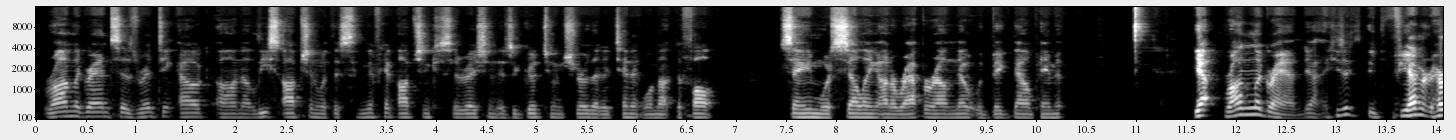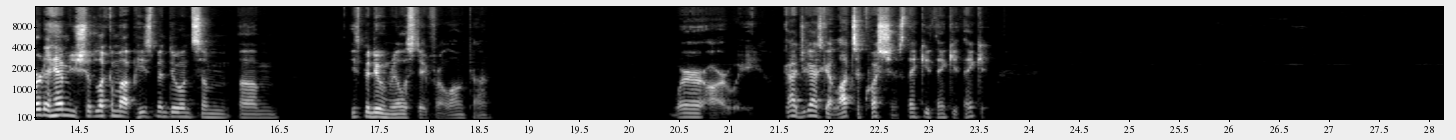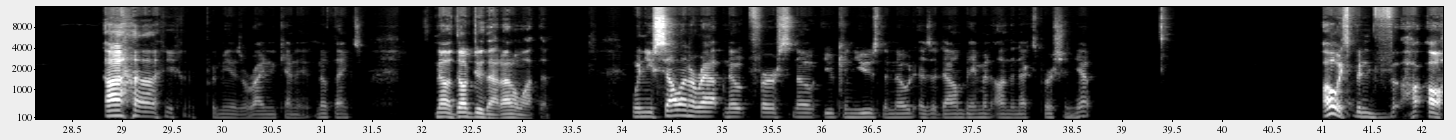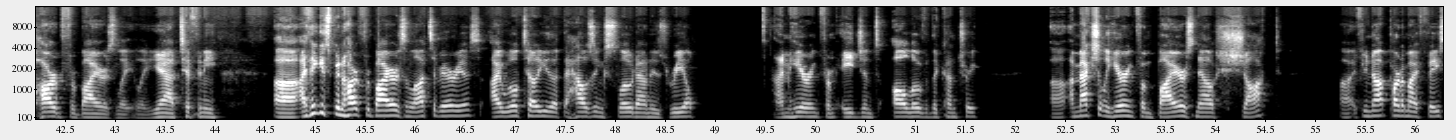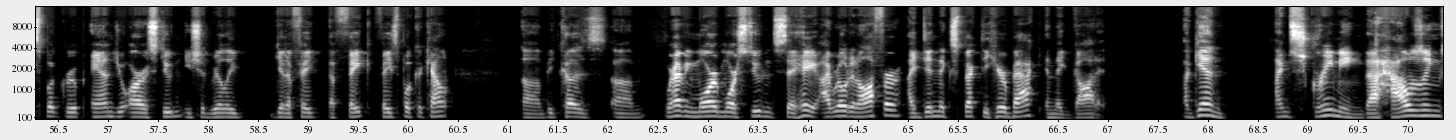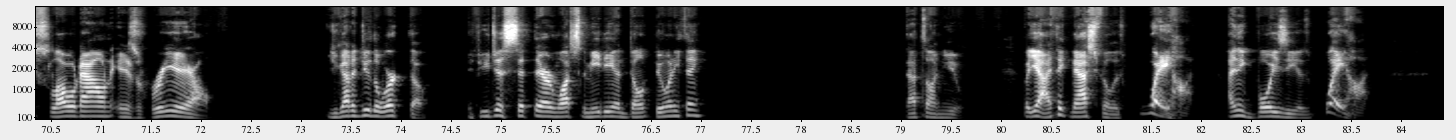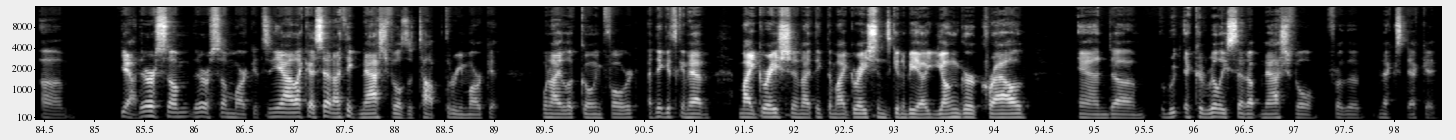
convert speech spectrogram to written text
Ron Legrand says renting out on a lease option with a significant option consideration is a good to ensure that a tenant will not default. Same with selling on a wraparound note with big down payment. Yeah, Ron Legrand. Yeah, he's a, if you haven't heard of him, you should look him up. He's been doing some um he's been doing real estate for a long time. Where are we? God, you guys got lots of questions. Thank you, thank you, thank you. Uh, put me as a writing candidate. No thanks. No, don't do that. I don't want them. When you sell on a wrap note first note, you can use the note as a down payment on the next person. Yep. Oh, it's been oh hard for buyers lately. Yeah, Tiffany. Uh, I think it's been hard for buyers in lots of areas. I will tell you that the housing slowdown is real. I'm hearing from agents all over the country. Uh, I'm actually hearing from buyers now shocked. Uh, if you're not part of my Facebook group and you are a student, you should really get a fake a fake Facebook account uh, because um, we're having more and more students say, "Hey, I wrote an offer. I didn't expect to hear back, and they got it." Again, I'm screaming, the housing slowdown is real. You got to do the work though. If you just sit there and watch the media and don't do anything, that's on you. But yeah, I think Nashville is way hot. I think Boise is way hot. Um, Yeah, there are some there are some markets. And yeah, like I said, I think Nashville is a top 3 market when I look going forward. I think it's going to have migration. I think the migration is going to be a younger crowd and um, it could really set up Nashville for the next decade.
